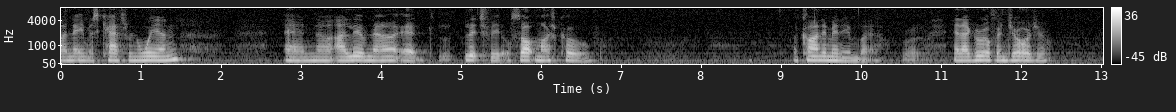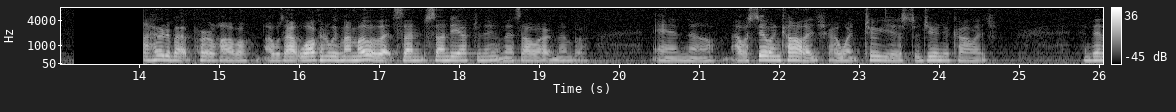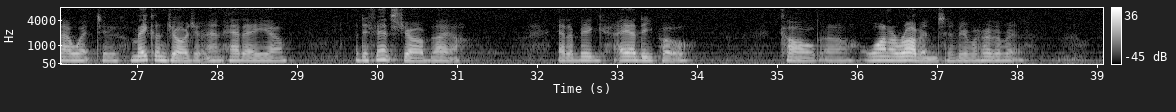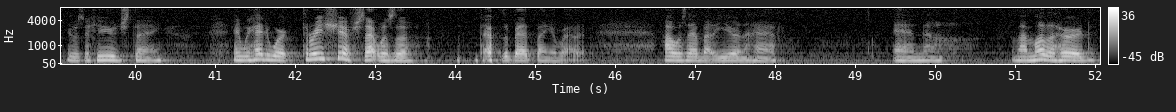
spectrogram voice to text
My name is Catherine Wynn, and uh, I live now at Litchfield, Salt Marsh Cove, a condominium there. Right. And I grew up in Georgia. I heard about Pearl Harbor. I was out walking with my mother that sun, Sunday afternoon. That's all I remember. And uh, I was still in college. I went two years to junior college. And then I went to Macon, Georgia, and had a, um, a defense job there at a big air depot called uh, Warner Robins. Have you ever heard of it? It was a huge thing. And we had to work three shifts. That was the, that was the bad thing about it. I was there about a year and a half. And uh, my mother heard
